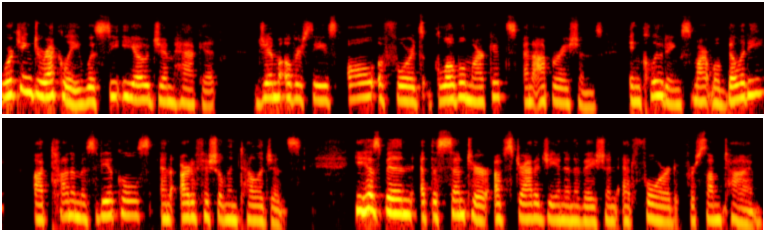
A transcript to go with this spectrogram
Working directly with CEO Jim Hackett, Jim oversees all of Ford's global markets and operations, including smart mobility, autonomous vehicles, and artificial intelligence. He has been at the center of strategy and innovation at Ford for some time.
